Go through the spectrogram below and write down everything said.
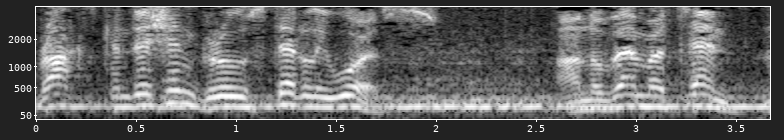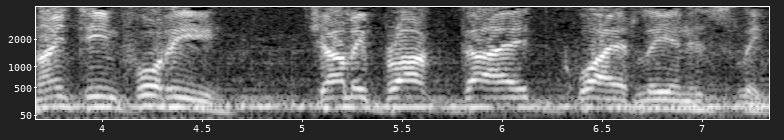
Brock's condition grew steadily worse. On November 10th, 1940, Charlie Brock died quietly in his sleep.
